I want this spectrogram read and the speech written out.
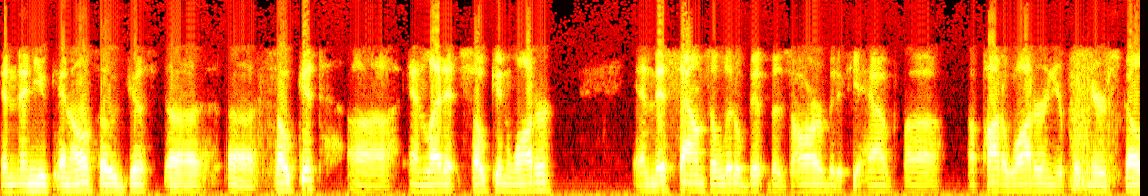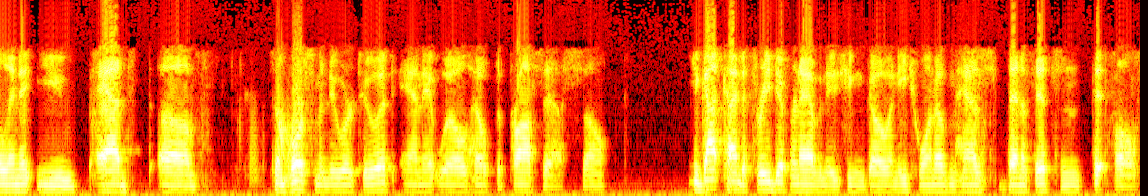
And then you can also just, uh, uh, soak it, uh, and let it soak in water. And this sounds a little bit bizarre, but if you have, uh, a pot of water and you're putting your skull in it, you add, um, some horse manure to it and it will help the process. So, you got kind of three different avenues you can go, and each one of them has benefits and pitfalls.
